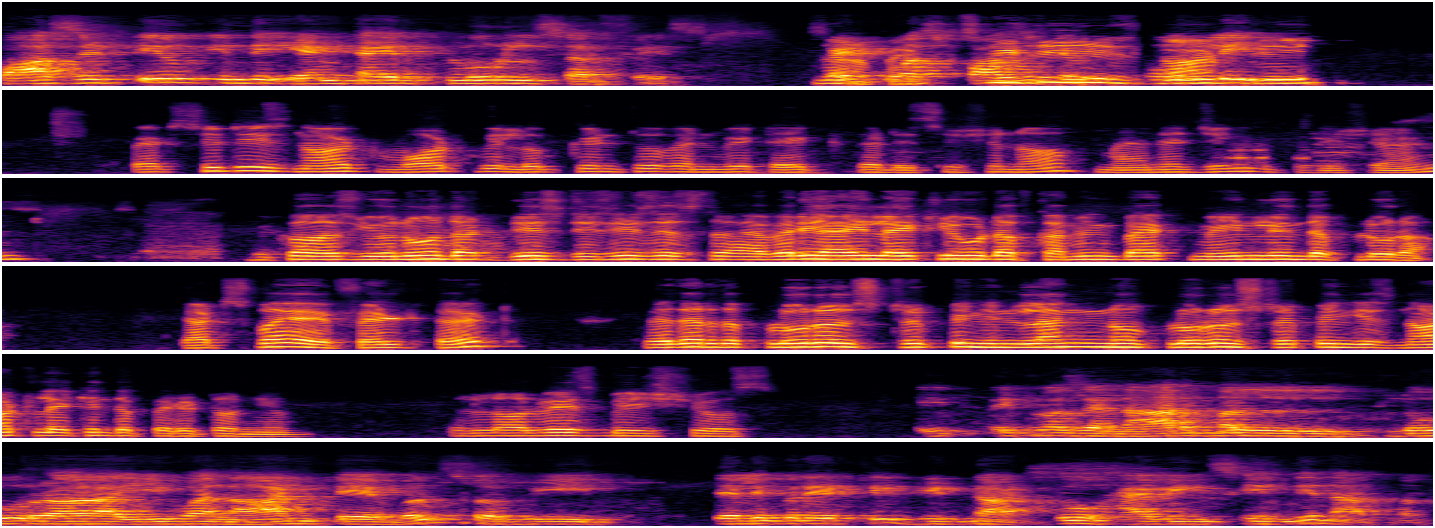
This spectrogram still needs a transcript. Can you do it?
positive in the entire pleural surface. No, PET no, was positive is not only. the PET CT is not what we look into when we take the decision of managing the patient, because you know that this disease is a very high likelihood of coming back mainly in the pleura. That's why I felt that whether the pleural stripping in lung, no pleural stripping is not like in the peritoneum. There will always be issues. It, it was a normal pleura even on table, so we deliberately did not do having seen the normal.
